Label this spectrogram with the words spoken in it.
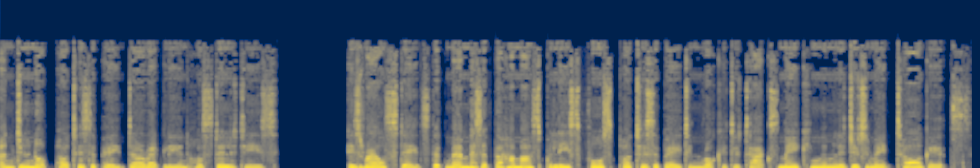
and do not participate directly in hostilities. Israel states that members of the Hamas police force participate in rocket attacks making them legitimate targets.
